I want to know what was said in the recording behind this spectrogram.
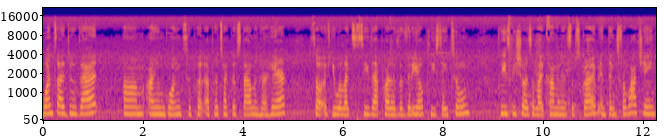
Once I do that, um, I am going to put a protective style in her hair. So if you would like to see that part of the video, please stay tuned. Please be sure to like, comment, and subscribe. And thanks for watching.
